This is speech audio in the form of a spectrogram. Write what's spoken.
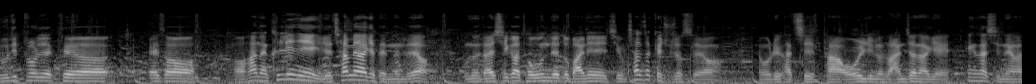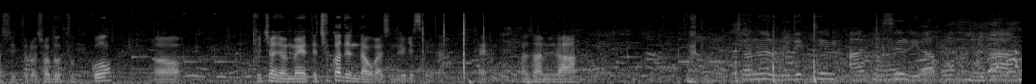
루디 프로젝트에서 어, 하는 클리닉 에 참여하게 됐는데요. 오늘 날씨가 더운데도 많이 지금 참석해 주셨어요. 우리 같이 다 어울리면서 안전하게 행사 진행할 수 있도록 저도 돕고 어, 부천 연맹한테 축하드린다고 말씀드리겠습니다. 네, 감사합니다. 저는 루디팀 안이슬이라고 합니다.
